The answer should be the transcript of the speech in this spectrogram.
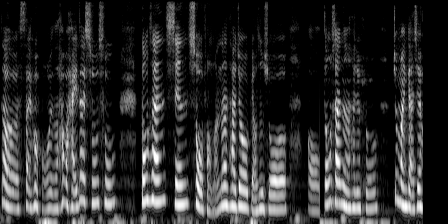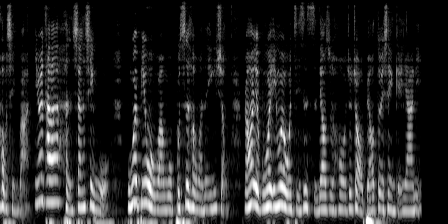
到了赛后访问的时候，他们还在输出。东山先受访嘛，那他就表示说。哦，东山呢，他就说，就蛮感谢后勤吧，因为他很相信我，不会逼我玩我不适合玩的英雄，然后也不会因为我几次死掉之后就叫我不要兑现给压力。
